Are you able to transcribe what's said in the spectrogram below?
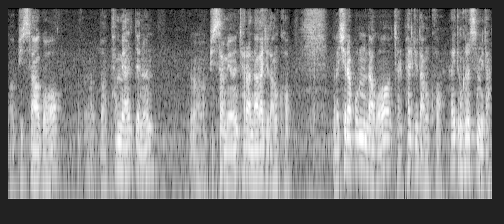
어, 비싸고 어, 또 판매할 때는 어, 비싸면 잘 안 나가지도 않고 어, 실화 뽑는다고 잘 팔지도 않고 하여튼 그렇습니다.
